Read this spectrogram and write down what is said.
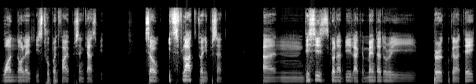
1 knowledge is 2.5% cast speed. So it's flat 20%. And this is gonna be like a mandatory perk we're gonna take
